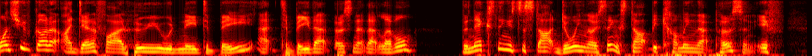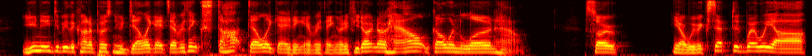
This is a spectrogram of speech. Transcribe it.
once you've got it identified who you would need to be at to be that person at that level, the next thing is to start doing those things, start becoming that person. If you need to be the kind of person who delegates everything. Start delegating everything. And if you don't know how, go and learn how. So, you know, we've accepted where we are.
